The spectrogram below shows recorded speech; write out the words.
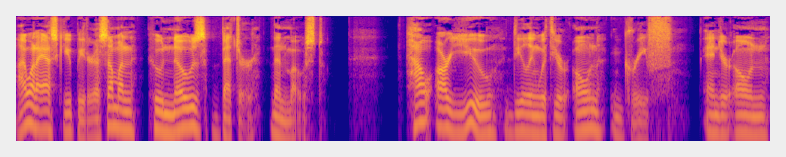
I want to ask you, Peter, as someone who knows better than most, how are you dealing with your own grief and your own,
